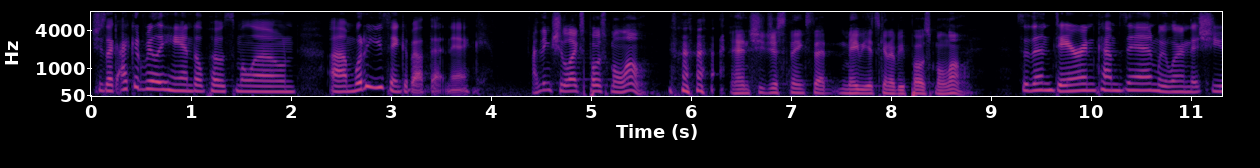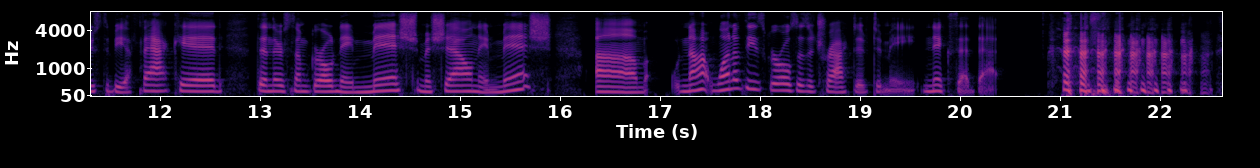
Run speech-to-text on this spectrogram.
She's like, I could really handle Post Malone. Um, what do you think about that, Nick? I think she likes Post Malone, and she just thinks that maybe it's going to be Post Malone. So then Derynn comes in. We learn that she used to be a fat kid. Then there's some girl named Mish, Michelle named Mish. Um, not one of these girls is attractive to me. Nick said that.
